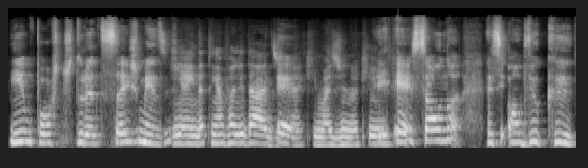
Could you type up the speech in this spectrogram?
e impostos durante 6 meses. E ainda tem a validade, né? Que imagino que. É só no- assim, óbvio que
